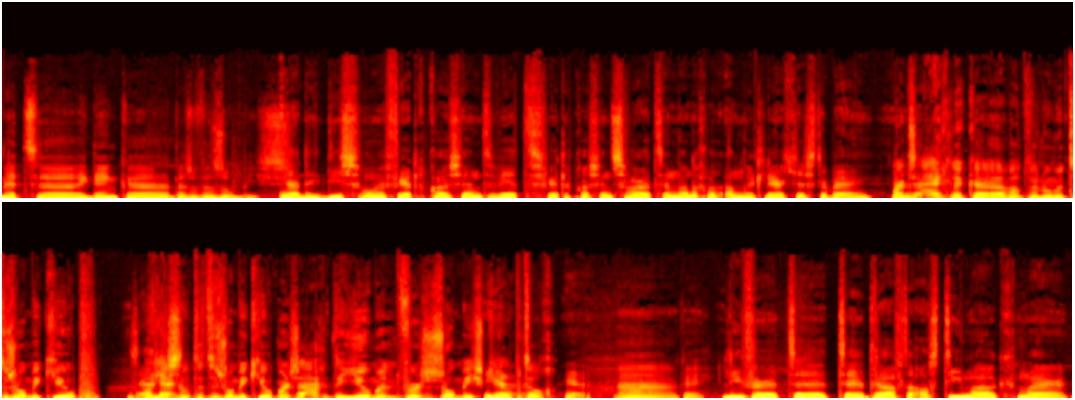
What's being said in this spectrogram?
met, eh, ik denk, eh, best wel veel zombies. ja die, die is ongeveer 40% wit, 40% zwart en dan nog wat andere kleurtjes erbij. Maar het is eigenlijk, eh, want we noemen het de Zombie Cube. Of jij eigenlijk- noemt het de Zombie Cube, maar het is eigenlijk de Human versus Zombies Cube, Ja. toch? Ja. Ah, oké. Liever te, te draften als team ook, maar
